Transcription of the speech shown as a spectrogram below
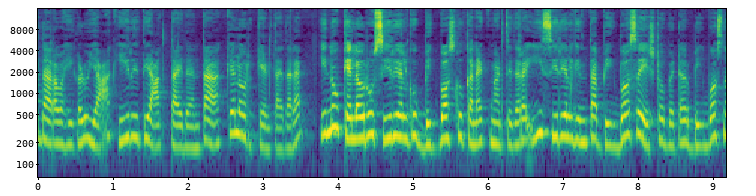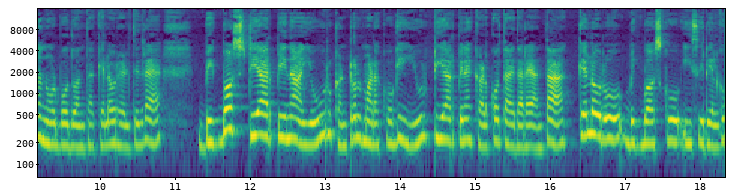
ಧಾರಾವಾಹಿಗಳು ಯಾಕೆ ಈ ರೀತಿ ಆಗ್ತಾ ಇದೆ ಅಂತ ಕೆಲವ್ರು ಕೇಳ್ತಾ ಇದ್ದಾರೆ. ಇನ್ನು ಕೆಲವರು ಸೀರಿಯಲ್ಗೂ ಬಿಗ್ ಬಾಸ್ಗೂ ಕನೆಕ್ಟ್ ಮಾಡ್ತಿದ್ದಾರೆ. ಈ ಸೀರಿಯಲ್ಗಿಂತ ಬಿಗ್ ಬಾಸ್ ಎಷ್ಟೋ ಬೆಟರ್ ಬಿಗ್ ಬಾಸ್ನ ನೋಡ್ಬೋದು ಅಂತ ಕೆಲವ್ರು ಹೇಳ್ತಿದ್ರೆ, ಬಿಗ್ ಬಾಸ್ ಟಿ ಆರ್ ಪಿನ ಇವರು ಕಂಟ್ರೋಲ್ ಮಾಡೋಕ್ಕೋಗಿ ಇವ್ರು ಟಿ ಆರ್ ಪಿನೇ ಕಳ್ಕೊತಾ ಇದ್ದಾರೆ ಅಂತ ಕೆಲವರು ಬಿಗ್ ಬಾಸ್ಗೂ ಈ ಸೀರಿಯಲ್ಗೂ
